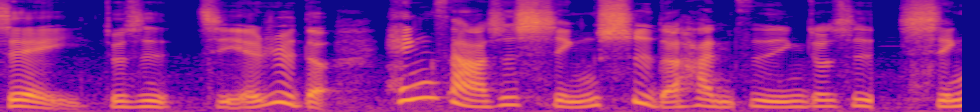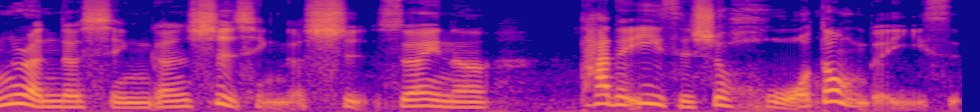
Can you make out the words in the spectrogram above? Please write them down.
J 就是节日的，행사是形式的汉字音，就是行人的行跟事情的事，所以呢，它的意思是活动的意思。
